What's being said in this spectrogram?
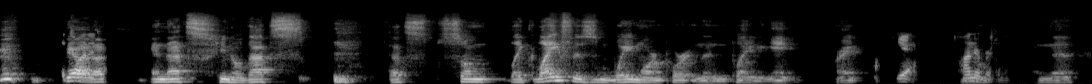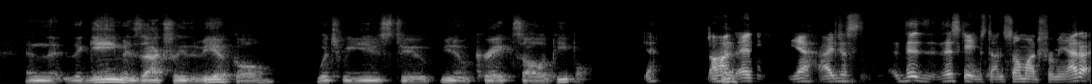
it's yeah what it- and that's you know that's that's some like life is way more important than playing a game right Yeah, know, 100%. and the and the, the game is actually the vehicle which we use to you know create solid people On and yeah, I just this, this game's done so much for me. I don't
